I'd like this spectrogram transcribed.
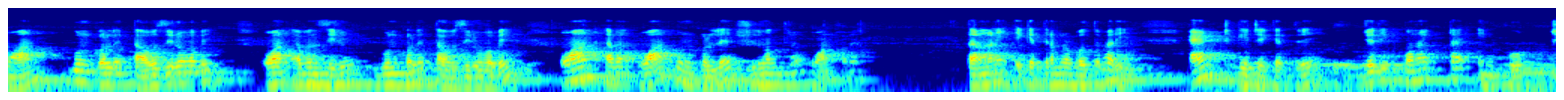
ওয়ান, গুণ করলে তাও জিরো হবে। ওয়ান এবং জিরো, গুণ করলে তাও জিরো হবে। ওয়ান এবং ওয়ান গুণ করলে শুধুমাত্র ওয়ান হবে। তার মানে এক্ষেত্রে আমরা বলতে পারি অ্যান্ড গেটের ক্ষেত্রে যদি কোনো একটা ইনপুট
